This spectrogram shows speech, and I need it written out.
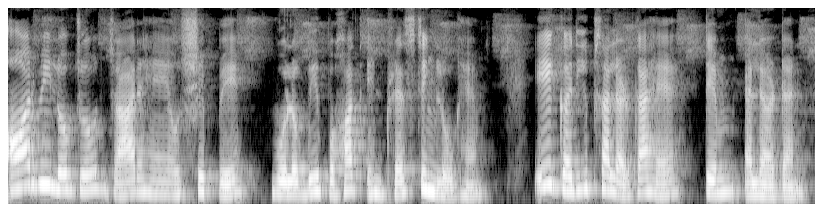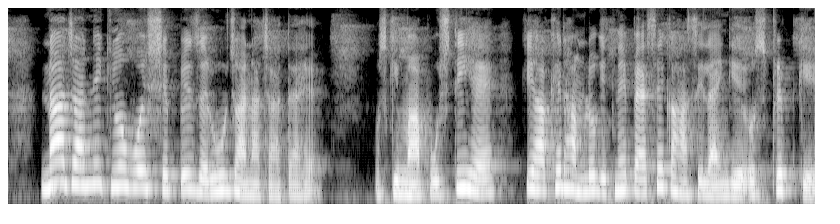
और भी लोग जो जा रहे हैं उस शिप पे, वो लोग भी बहुत इंटरेस्टिंग लोग हैं। एक गरीब सा लड़का है टिम एलर्टन। ना जाने क्यों वो इस शिप पे ज़रूर जाना चाहता है। उसकी माँ पूछती है कि आखिर हम लोग इतने पैसे कहाँ से लाएँगे उस ट्रिप के?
